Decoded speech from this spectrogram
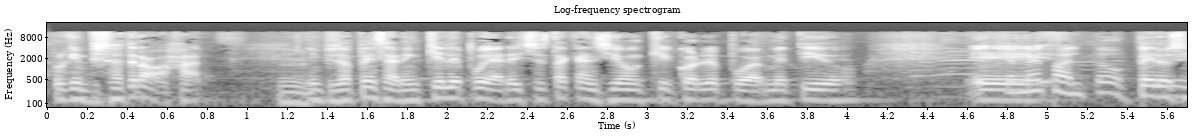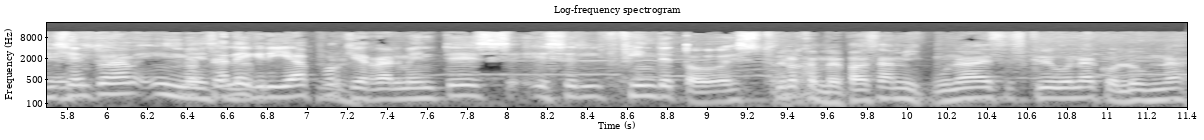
porque empiezo a trabajar, empiezo a pensar en qué le puedo haber hecho esta canción, qué core le puedo haber metido. ¿Qué Eh, me faltó? Pero sí Es siento una inmensa alegría porque realmente es, es el fin de todo esto. es lo que me pasa a mí. Una vez escribo una columna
